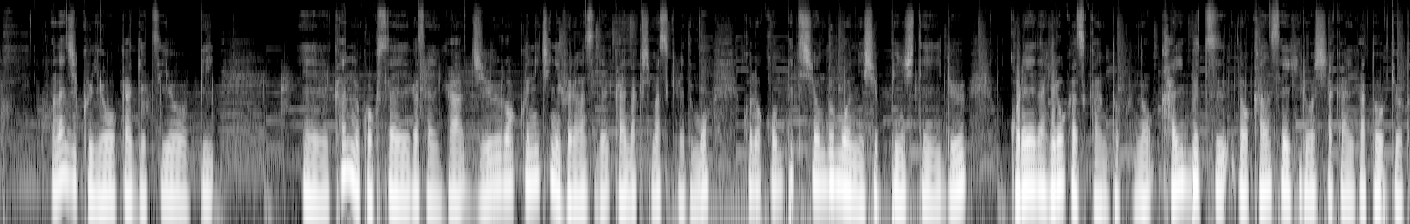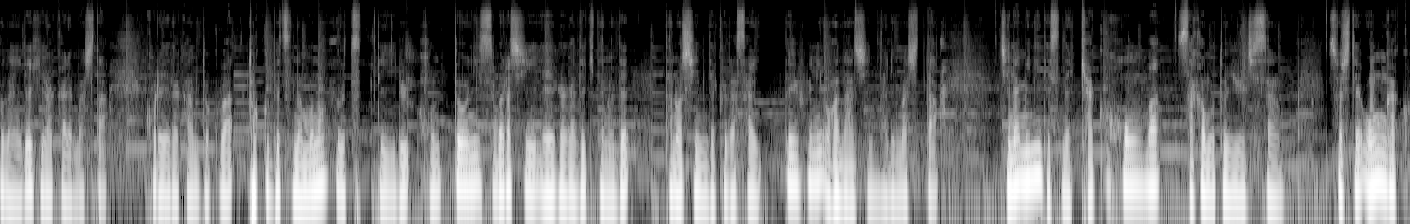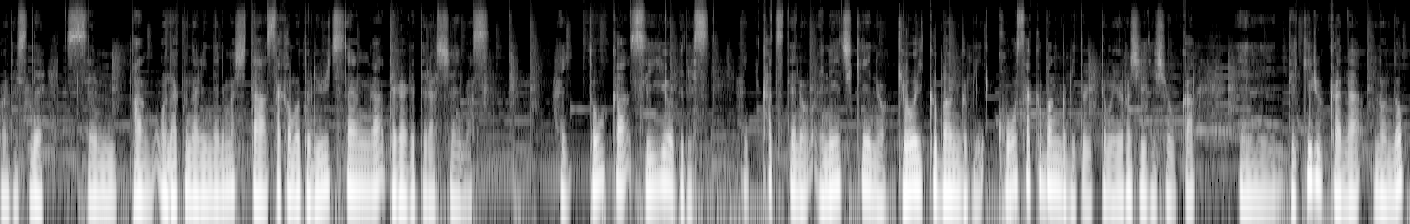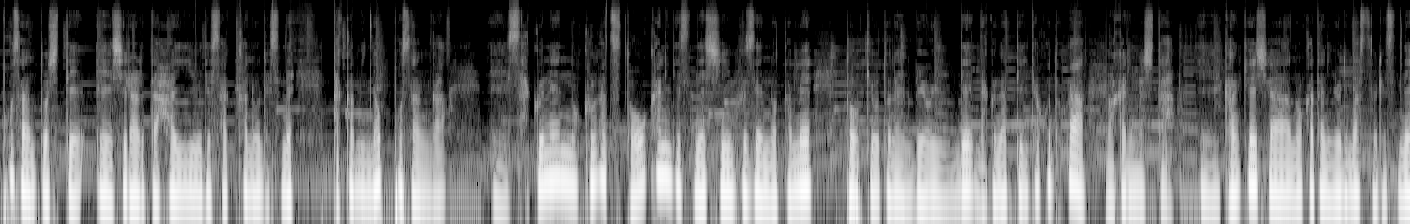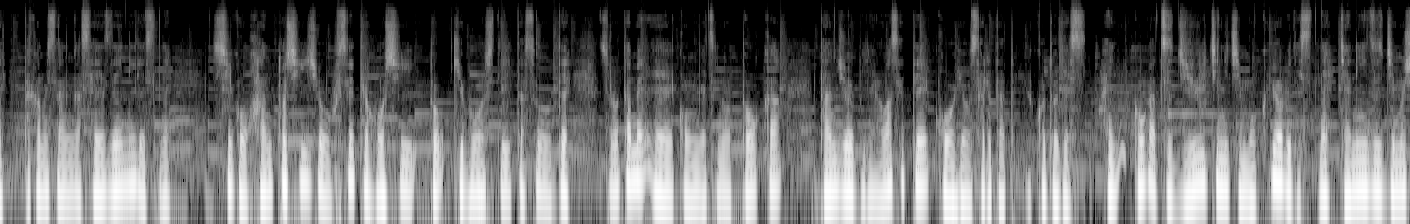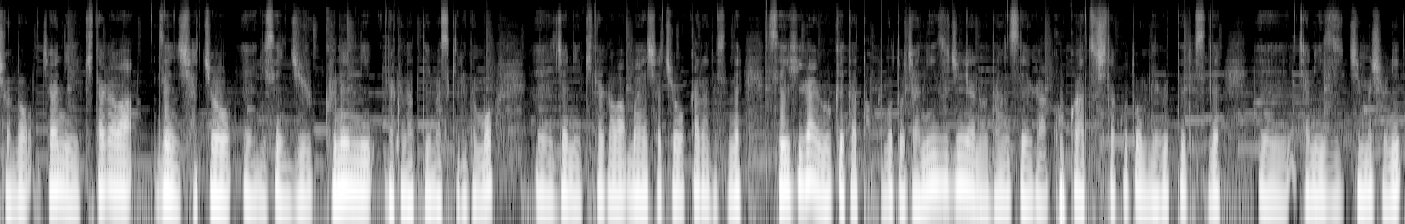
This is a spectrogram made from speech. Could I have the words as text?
同じく8日月曜日、えー、カンヌ国際映画祭が16日にフランスで開幕しますけれどもこのコンペティション部門に出品している是枝裕和監督の「怪物」の完成披露試写会が東京都内で開かれました是枝監督は特別なものが映っている本当に素晴らしい映画ができたので楽しんでくださいというふうにお話になりましたちなみにですね、脚本は坂本雄二さん、そして音楽はですね、先般お亡くなりになりました坂本龍一さんが手掛けてらっしゃいます。はい、10日水曜日です。かつての NHK の教育番組、工作番組と言ってもよろしいでしょうか。えー、できるかなののっぽさんとして、えー、知られた俳優で作家のですね、高見のっぽさんが、えー、昨年の9月10日にですね心不全のため東京都内の病院で亡くなっていたことが分かりました、関係者の方によりますとですね高見さんが生前にですね死後半年以上伏せてほしいと希望していたそうでそのため、今月の10日誕生日に合わせて公表されたということです。はい、5月11日木曜日ですね、ジャニーズ事務所のジャニー北川前社長、え、2019年に亡くなっていますけれども、ジャニー北川前社長からですね、性被害を受けたと、元ジャニーズジュニアの男性が告発したことをめぐってですね、ジャニーズ事務所に、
